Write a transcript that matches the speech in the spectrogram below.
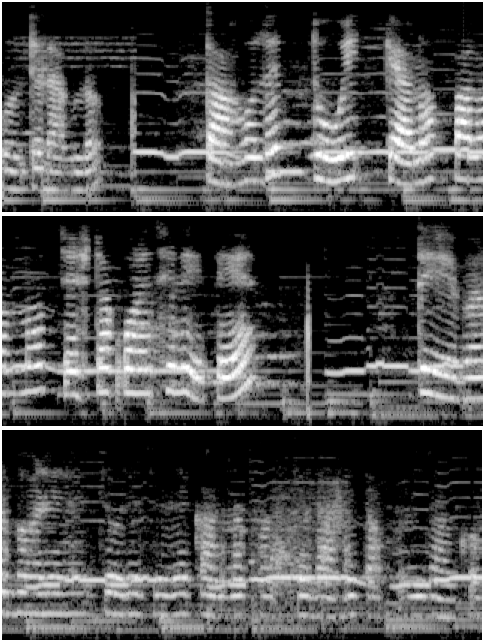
বলতে লাগল তাহলে তুই কেন পালানোর চেষ্টা করেছিলি তে? তে এবার ভরে জোরে জোরে কান্না করতে লাগে, তখন জাঙ্কুক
